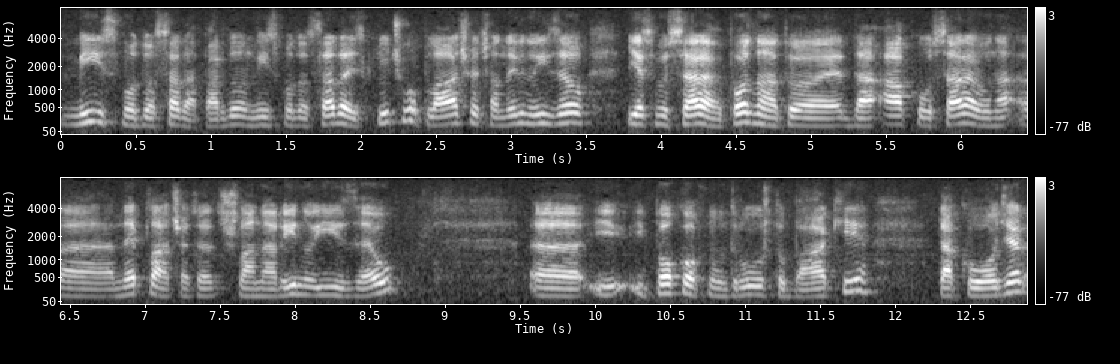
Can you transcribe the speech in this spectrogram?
mi smo do sada, pardon, mi smo do sada isključivo plaćali članarinu IZEO jer smo iz Sarajeva. Poznato je da ako u Sarajevu na, uh, ne plaćate članarinu IZEO uh, i, i pokopnom društvu Bakije, također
